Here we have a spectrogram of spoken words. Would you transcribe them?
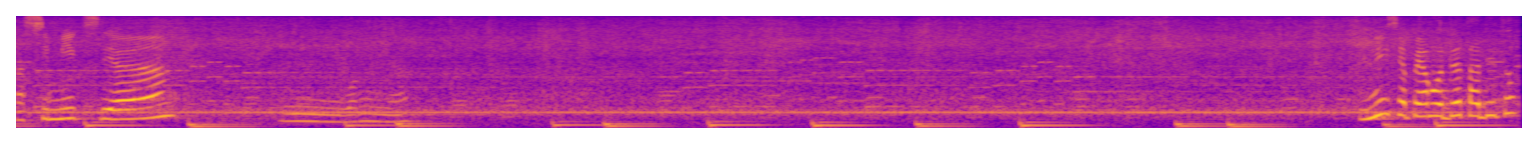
kasih mix ya uh, wanginya ini siapa yang udah tadi tuh?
